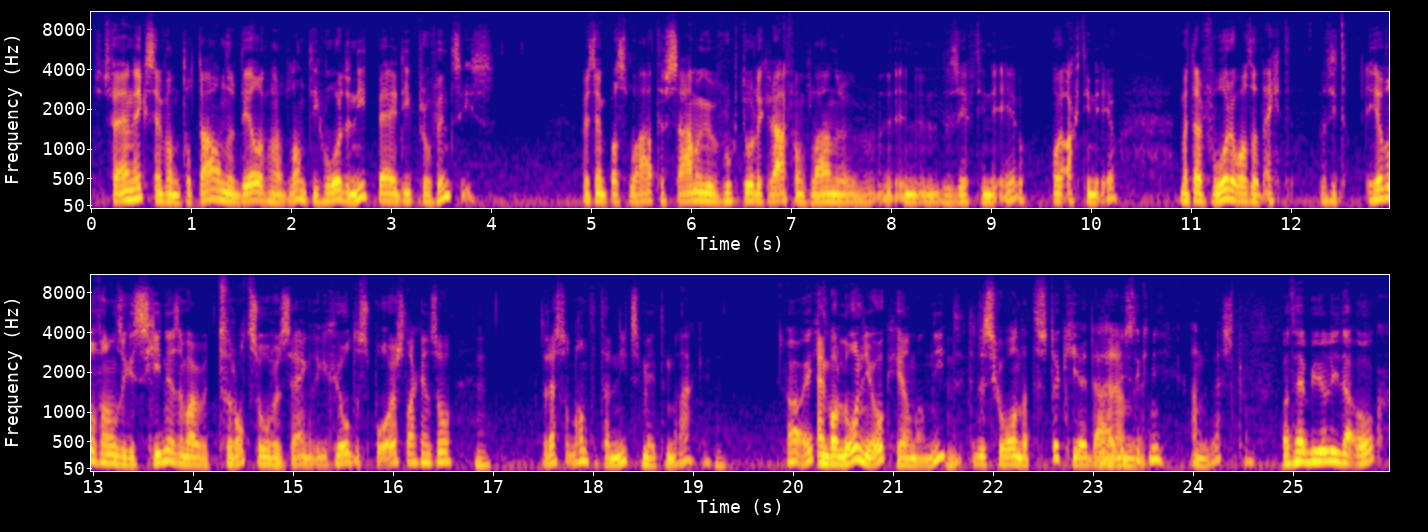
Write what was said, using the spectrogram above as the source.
Dus Sven en ik zijn van totaal andere delen van het land. Die hoorden niet bij die provincies. We zijn pas later samengevoegd door de graaf van Vlaanderen in, de 17e eeuw, of 18e eeuw. Maar daarvoor was dat echt dat is iets, heel veel van onze geschiedenis en waar we trots over zijn, de gulden spoorslag en zo. Hm. De rest van het land had daar niets mee te maken. Oh, echt? En Wallonië ook helemaal niet. Hm. Dat is gewoon dat stukje Oh, daar dat aan, wist de, ik niet. aan de westkant. Wat hebben jullie dat ook?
